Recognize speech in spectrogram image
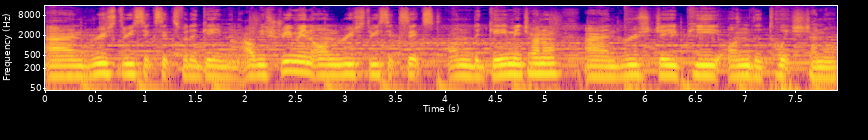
and Roose 366 for the gaming. I'll be streaming on Roose 366 on the gaming channel and Roose JP on the Twitch channel.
